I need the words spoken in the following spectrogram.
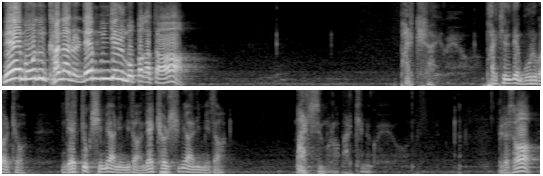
내 모든 가난을, 내 문제를 못 박았다. 밝히라 이거예요. 밝히는데 뭐로 밝혀? 내 뚝심이 아닙니다. 내 결심이 아닙니다. 말씀으로 밝히는 거예요. 그래서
